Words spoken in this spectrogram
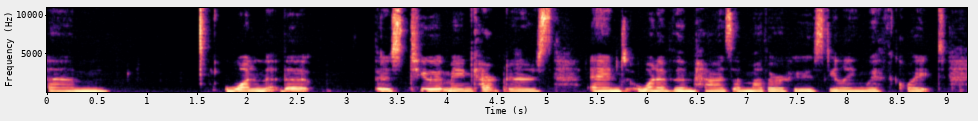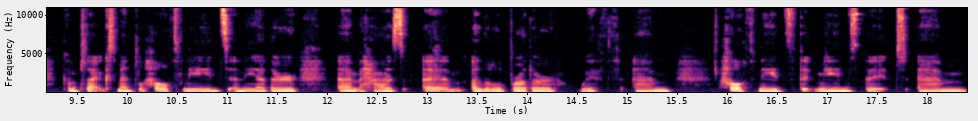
Um, one the there's two main characters and one of them has a mother who's dealing with quite complex mental health needs and the other um, has um, a little brother with um, health needs that means that um,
